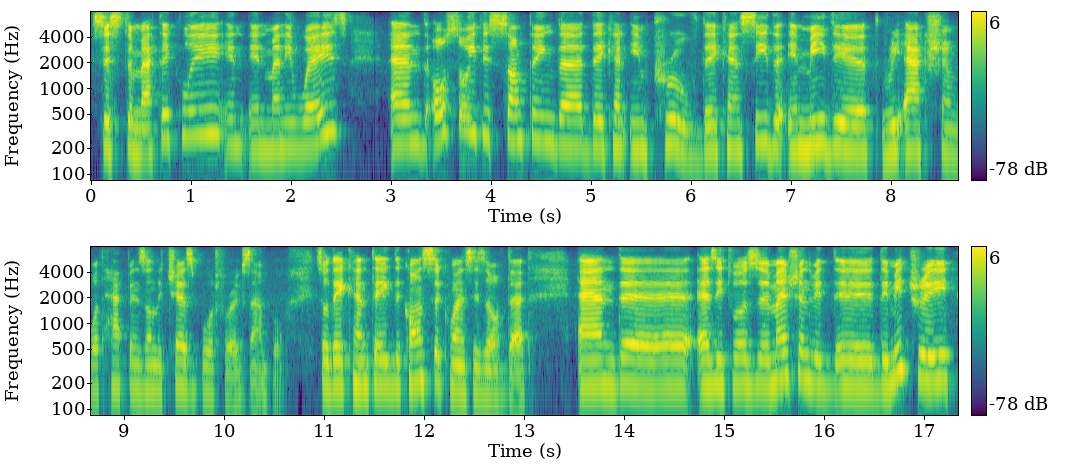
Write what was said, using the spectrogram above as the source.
systematically in, in many ways. And also it is something that they can improve. They can see the immediate reaction, what happens on the chessboard, for example. So they can take the consequences of that. And uh, as it was uh, mentioned with uh, Dimitri,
